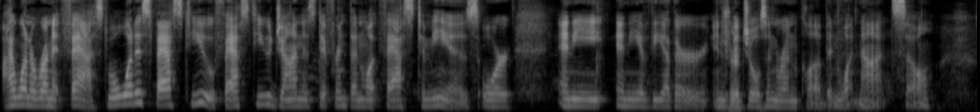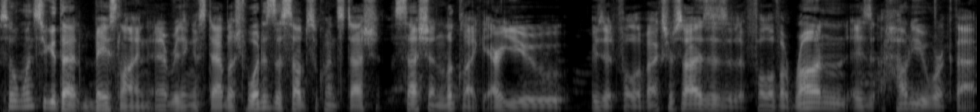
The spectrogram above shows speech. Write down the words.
I want to run it fast. Well, what is fast to you? Fast to you, John, is different than what fast to me is, or any any of the other individuals sure. in Run Club and whatnot. So so once you get that baseline and everything established, what does the subsequent stash- session look like? Are you is it full of exercises? Is it full of a run? Is how do you work that?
